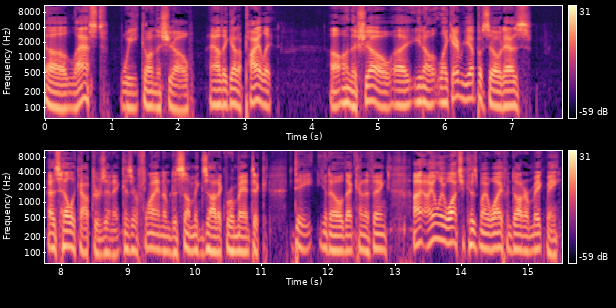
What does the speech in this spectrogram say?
uh, last week on the show. How they got a pilot uh, on the show. Uh, you know, like every episode has has helicopters in it because they're flying them to some exotic romantic date. You know, that kind of thing. I, I only watch it because my wife and daughter make me.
